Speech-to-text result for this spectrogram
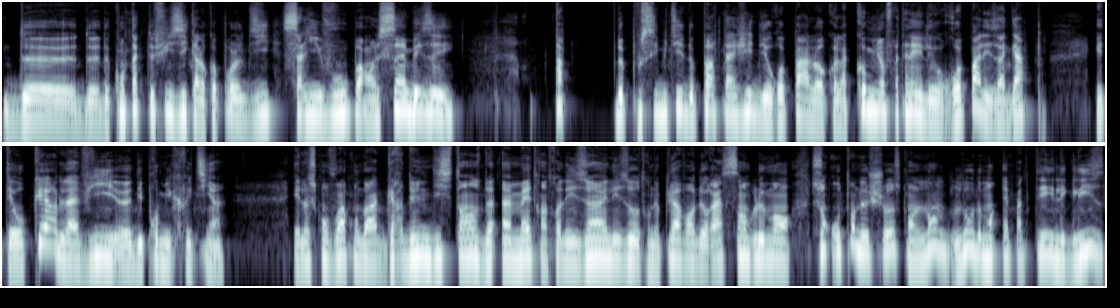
de, contact physique, alors que Paul dit saluez-vous par un saint baiser. Pas de possibilité de partager des repas, alors que la communion fraternelle et les repas, les agapes, étaient au cœur de la vie euh, des premiers chrétiens. Et lorsqu'on voit qu'on doit garder une distance de un mètre entre les uns et les autres, ne plus avoir de rassemblement, sont autant de choses qui ont lourdement impacté l'Église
